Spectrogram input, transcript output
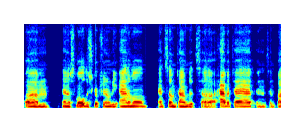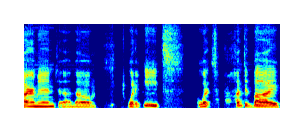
um, and a small description of the animal, and sometimes its uh, habitat and its environment, and um, what it eats, what it's hunted by,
